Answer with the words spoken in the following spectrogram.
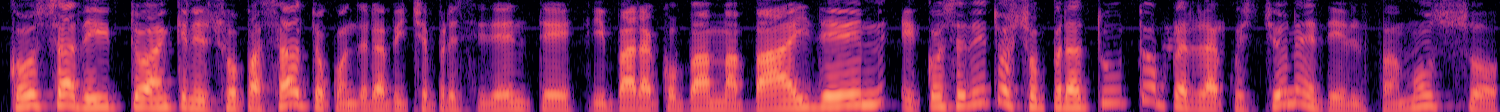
Cosa ha detto anche nel suo passato quando era vicepresidente di Barack Obama Biden e cosa ha detto soprattutto per la questione del famoso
